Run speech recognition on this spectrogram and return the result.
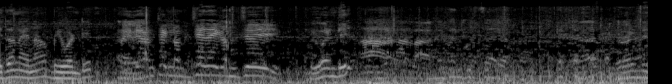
मैदान आहे ना भिवंडीत भिवंडी? भिवंडी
